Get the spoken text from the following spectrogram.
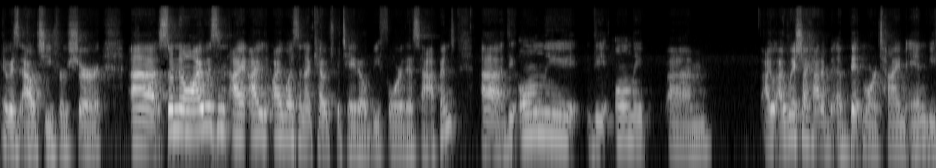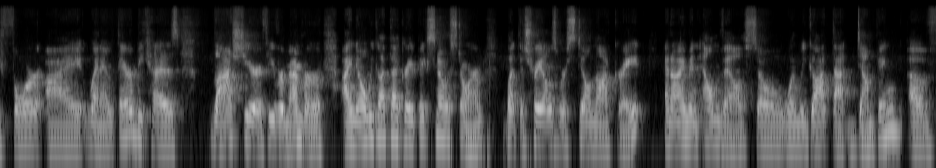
It was ouchy for sure. Uh, so no, I wasn't. I, I, I wasn't a couch potato before this happened. Uh, the only the only um, I, I, wish I had a, a, bit more time in before I went out there because last year, if you remember, I know we got that great big snowstorm, but the trails were still not great and I'm in Elmvale. So when we got that dumping of,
